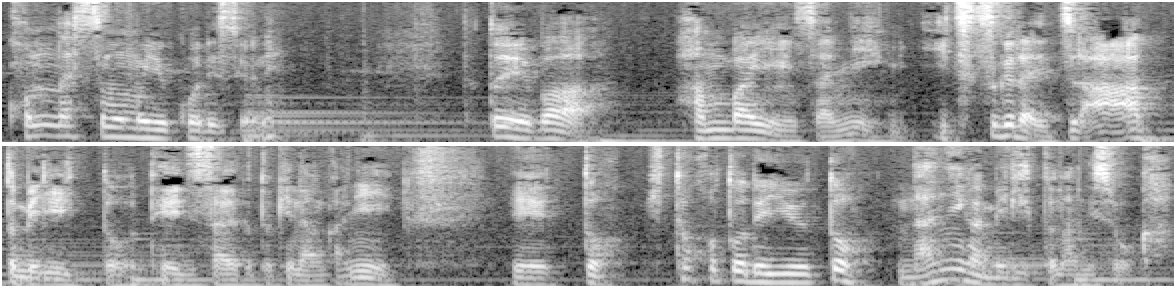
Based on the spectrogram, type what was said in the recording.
こんな質問も有効ですよね。例えば販売員さんに5つぐらいずらーっとメリットを提示された時なんかにえー、っと一言で言うと何がメリットなんでしょうか？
